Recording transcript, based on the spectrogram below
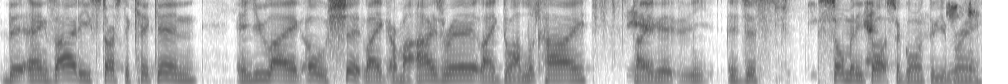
the anxiety starts to kick in and you like, oh shit, like are my eyes red? Like, do I look high? Yeah. Like, it, it's just so many Yeah. thoughts are going through your You brain.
